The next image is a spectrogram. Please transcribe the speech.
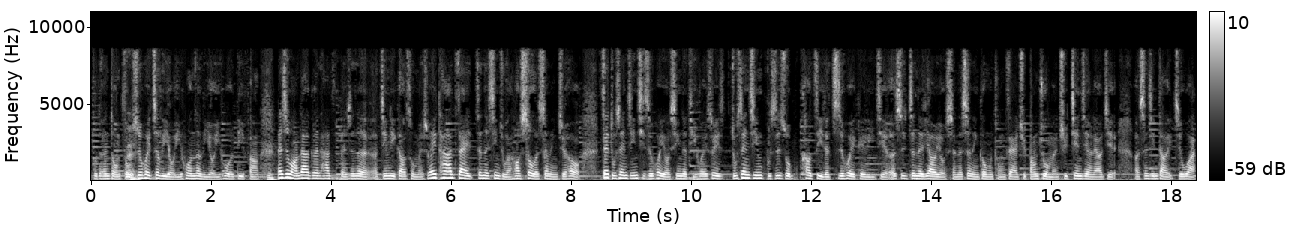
读得很懂，总是会这里有疑惑，那里有疑惑的地方。但是王大哥他本身的呃经历告诉我们，所以他在真的信主，然后受了圣灵之后，在读圣经其实会有新的体会。所以读圣经不是说靠自己的智慧可以理解，而是真的要有神的圣灵跟我们同在，去帮助我们去渐渐了解呃圣经道理之外，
